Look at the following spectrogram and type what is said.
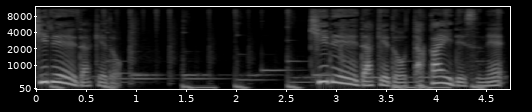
綺麗だけど綺麗だけど高いですね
